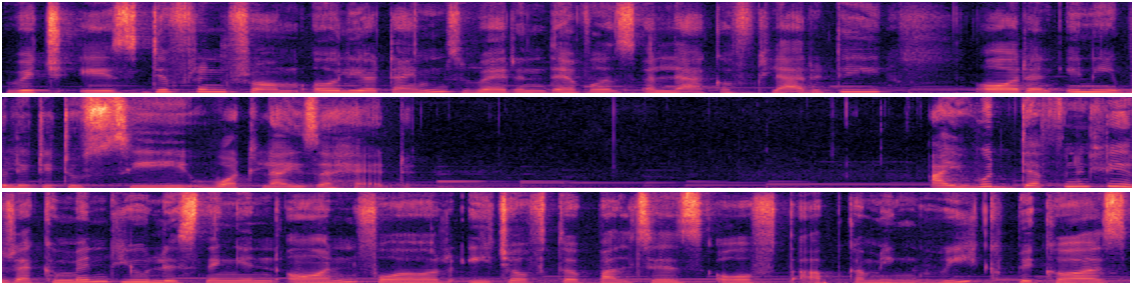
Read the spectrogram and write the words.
which is different from earlier times wherein there was a lack of clarity or an inability to see what lies ahead. I would definitely recommend you listening in on for each of the pulses of the upcoming week because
